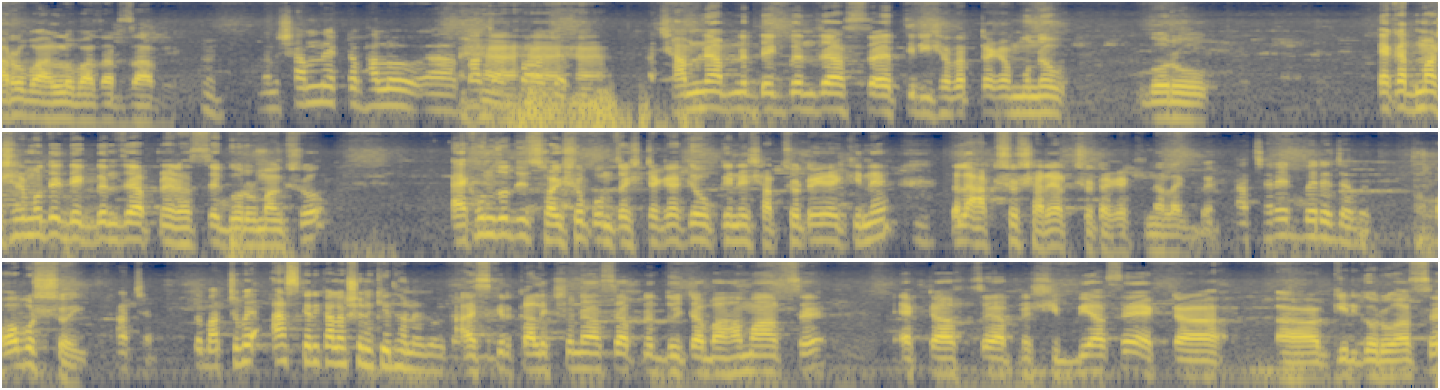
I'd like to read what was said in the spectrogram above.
আরও ভালো বাজার যাবে। মানে সামনে একটা ভালো বাজার হ্যাঁ পাওয়া হ্যাঁ যাবে। হ্যাঁ। সামনে আপনি দেখবেন যে আজকে তিরিশ হাজার টাকা মনেও গরু এক আধ মাসের মধ্যে দেখবেন যে আপনার হচ্ছে গরুর মাংস এখন যদি ছয়শো পঞ্চাশ টাকা কেউ কিনে সাতশো টাকা কিনে তাহলে আটশো সাড়ে আটশো টাকা কিনা লাগবে। আচ্ছা রেট বেড়ে যাবে। অবশ্যই। আচ্ছা তো বাচ্চা ভাই আজকের কালেকশনে কি ধরনের গরু? আজকের কালেকশনে আছে আপনার দুইটা বাহামা আছে একটা হচ্ছে আপনার শিব্বি আছে একটা গির গরু আছে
